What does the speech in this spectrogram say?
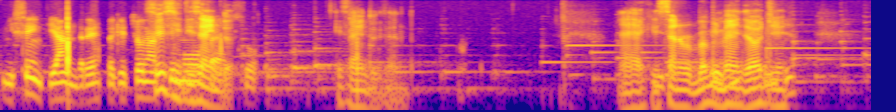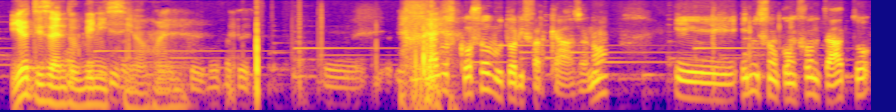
Mi senti Andre? Perché c'è un sì, sì, ti sento. Perso. Ti sento, ti sento. Eh, Cristiano, probabilmente oggi... Io ti sento benissimo. Eh. L'anno scorso ho dovuto rifar casa, no? E, e mi sono confrontato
